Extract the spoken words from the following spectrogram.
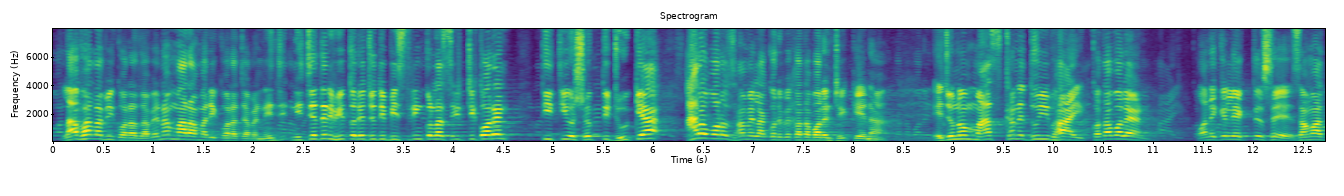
লাভালাভি করা যাবে না, মারামারি করা যাবে। নিজেদের ভিতরে যদি বিশৃঙ্খলা সৃষ্টি করেন, তৃতীয় শক্তি ঢুকে আরও বড় ঝামেলা করবে, কথা বলেন ঠিক না? এই জন্য মাঝখানে দুই ভাই, কথা বলেন। অনেকে লিখতেছে, জামাত,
